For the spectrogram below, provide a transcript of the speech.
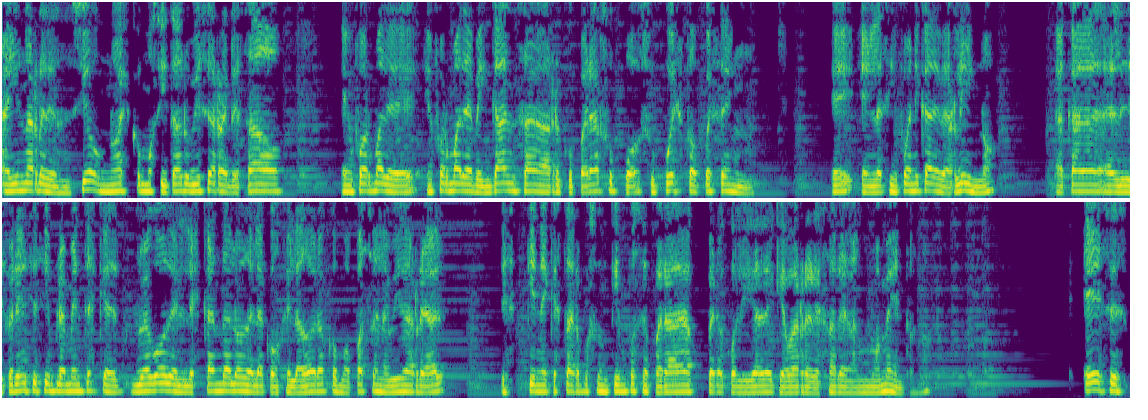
hay una redención no es como si tal hubiese regresado en forma de en forma de venganza a recuperar su, su puesto pues en eh, en la sinfónica de Berlín no acá la diferencia simplemente es que luego del escándalo de la congeladora como pasa en la vida real tiene que estar pues un tiempo separada, pero con la idea de que va a regresar en algún momento, ¿no? Eso es,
